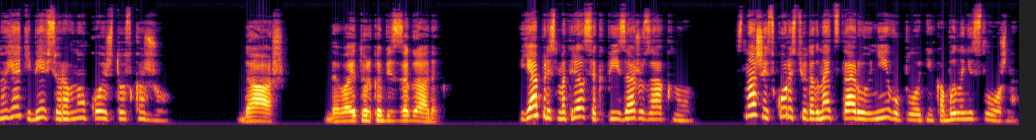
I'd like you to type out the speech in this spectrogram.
но я тебе все равно кое-что скажу. Даш, давай только без загадок. Я присмотрелся к пейзажу за окном. С нашей скоростью догнать старую Ниву плотника было несложно.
